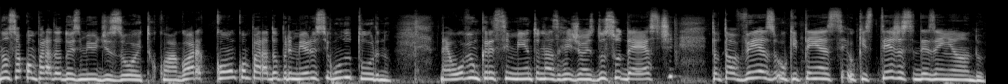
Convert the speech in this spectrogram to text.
não só comparado a 2018 com agora, com comparado ao primeiro e segundo turno. Né? Houve um crescimento nas regiões do Sudeste, então talvez o que, tenha, o que esteja se desenhando,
